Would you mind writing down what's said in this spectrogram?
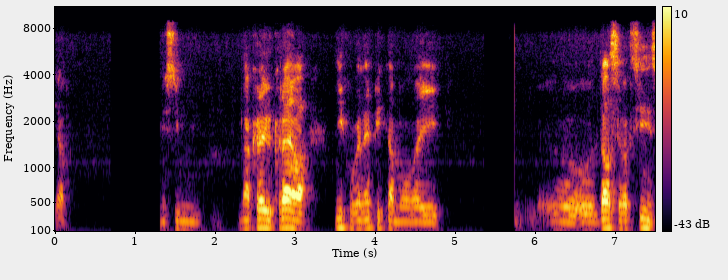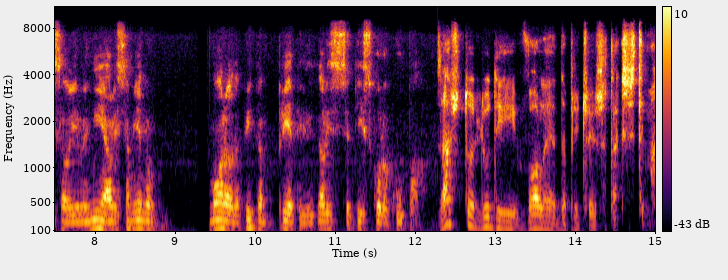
Ja. Mislim, na kraju krajeva nikoga ne pitam ovaj, da li se vakcinisao ili nije, ali sam jednog morao da pitam prijatelji da li si se ti skoro kupao. Zašto ljudi vole da pričaju sa taksistima?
